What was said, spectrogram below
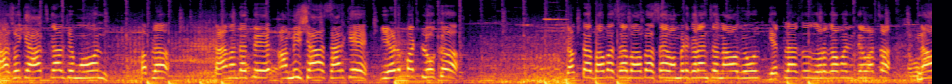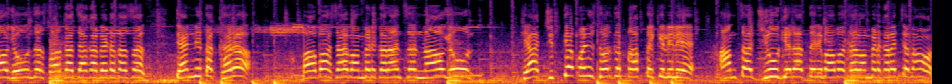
असो की आजकाल जे मोहन आपलं काय म्हणतात ते अमित शहा सारखे येडपट लोक. डॉक्टर बाबासाहेब बाबासाहेब आंबेडकरांचं नाव घेऊन घेतलं असं स्वर्गामध्ये देवाचं नाव घेऊन जर स्वर्गात जागा भेटत असेल त्यांनी तर खरं बाबासाहेब आंबेडकरांचं नाव घेऊन ह्या जित्यापणी स्वर्ग प्राप्त केलेली आहे आमचा जीव गेला तरी बाबासाहेब आंबेडकरांच्या नावावर.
